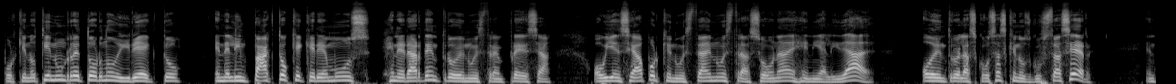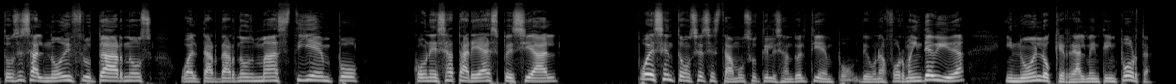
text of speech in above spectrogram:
porque no tiene un retorno directo en el impacto que queremos generar dentro de nuestra empresa, o bien sea porque no está en nuestra zona de genialidad o dentro de las cosas que nos gusta hacer. Entonces al no disfrutarnos o al tardarnos más tiempo con esa tarea especial, pues entonces estamos utilizando el tiempo de una forma indebida y no en lo que realmente importa.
